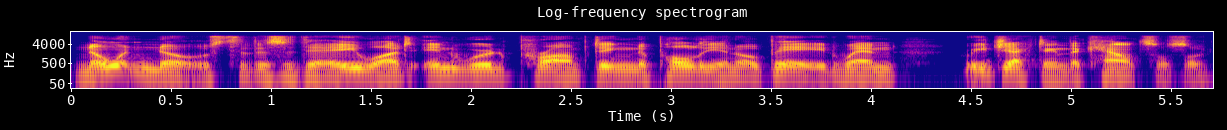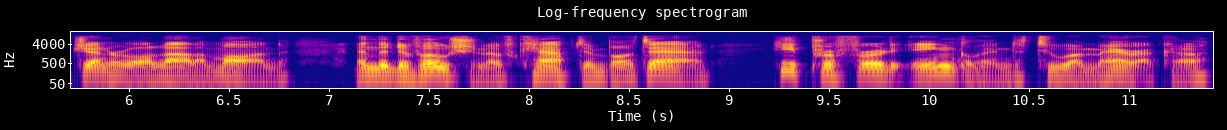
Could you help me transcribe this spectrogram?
No one knows to this day what inward prompting Napoleon obeyed when, rejecting the counsels of General Lallemand and the devotion of Captain Baudin, he preferred England to America,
